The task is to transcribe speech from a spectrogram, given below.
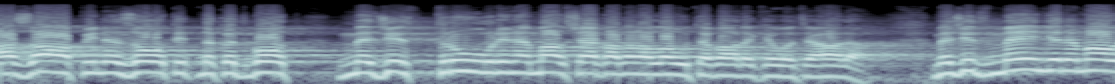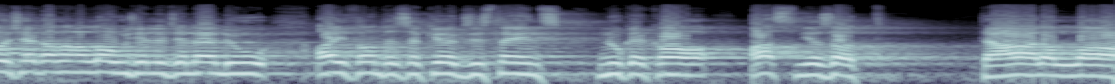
azabin e Zotit në këtë botë me gjithë trurin e madh që ia ka dhënë Allahu tebareke ve teala me gjithë mendjen e madhe që ia ka dhënë Allahu xhel-le xhelaluhu ai thonte se kjo ekzistencë nuk e ka asnjë Zot tealallah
